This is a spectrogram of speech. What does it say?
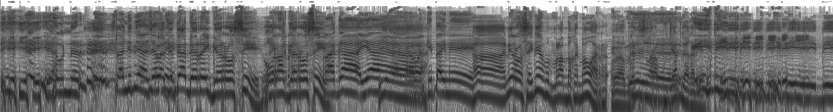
Iya iya iya. Iya bener. Selanjutnya siapa Selanjutnya ada Rega Rose, oh Raga Rose. nih? Raga, ya Iya. kawan kita ini. Ah, ini rosenya melambangkan mawar. Wah, berarti seorang pujangga kali ya. Idi, idi, idi, idi, idi.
